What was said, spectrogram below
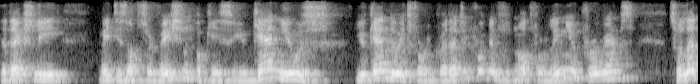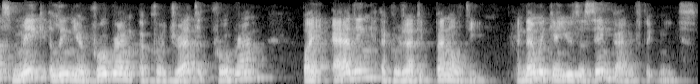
that actually made this observation. Okay, so you can use you can do it for quadratic programs, but not for linear programs. So let's make a linear program a quadratic program by adding a quadratic penalty. And then we can use the same kind of techniques.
